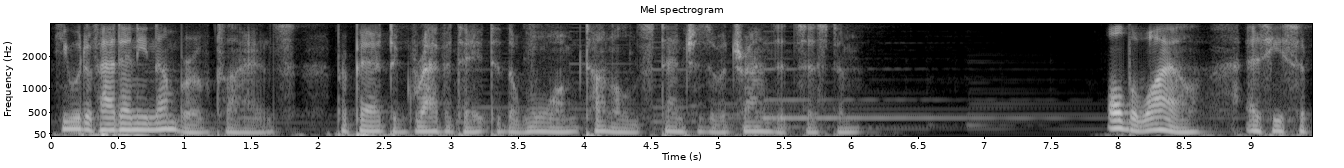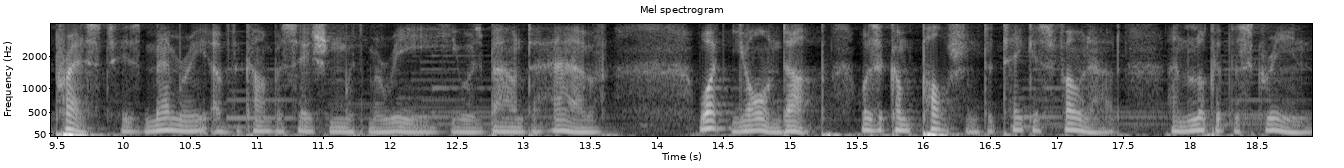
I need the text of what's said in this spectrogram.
he would have had any number of clients prepared to gravitate to the warm, tunneled stenches of a transit system. All the while, as he suppressed his memory of the conversation with Marie he was bound to have, what yawned up was a compulsion to take his phone out and look at the screen.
